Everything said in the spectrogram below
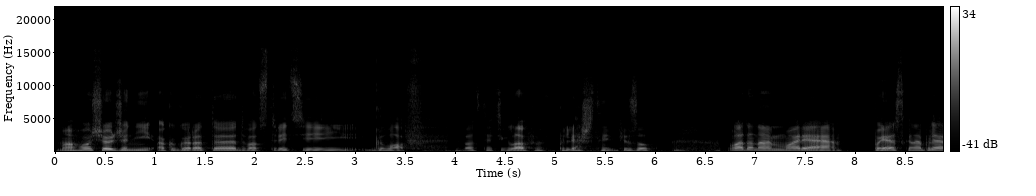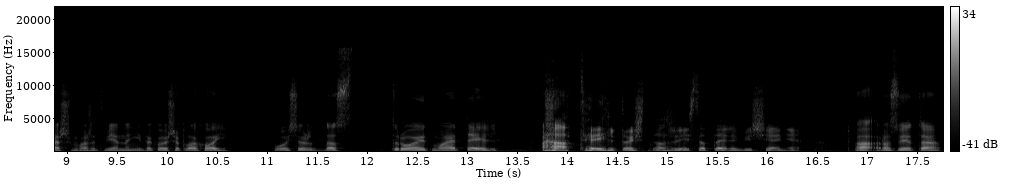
Махошо Джани Акугарате, 23 глав. 23 глав, пляжный эпизод. Вот оно, море. Поездка на пляж. Может, Вена не такой уж и плохой. Пусть уж достроит мой отель. А, отель, точно, даже есть отель, обещание. А, разве это...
